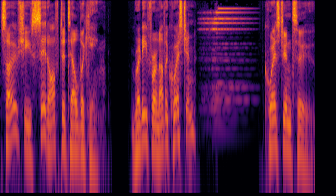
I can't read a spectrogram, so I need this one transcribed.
so she set off to tell the king. Ready for another question? Question 2.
